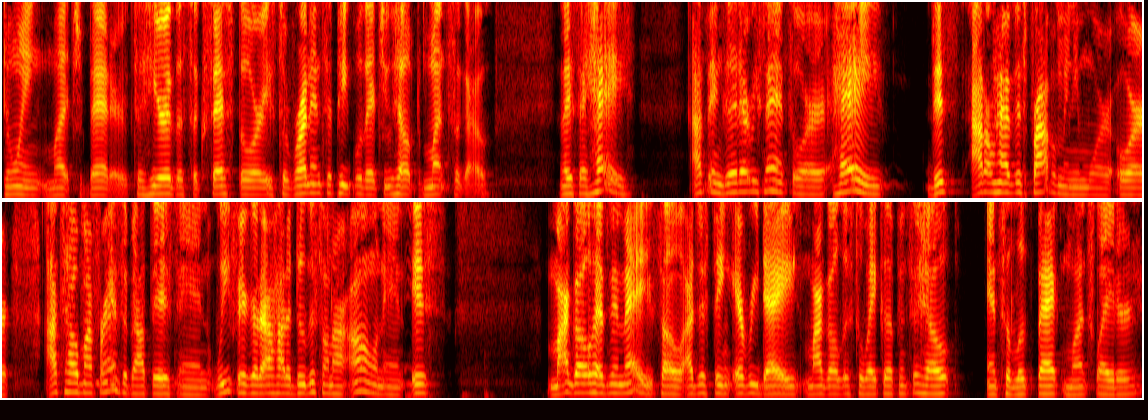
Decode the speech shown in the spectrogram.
doing much better. To hear the success stories, to run into people that you helped months ago. And they say, Hey, I've been good ever since, or Hey, this, I don't have this problem anymore. Or I told my friends about this and we figured out how to do this on our own. And it's, my goal has been made. So I just think every day my goal is to wake up and to help and to look back months later,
